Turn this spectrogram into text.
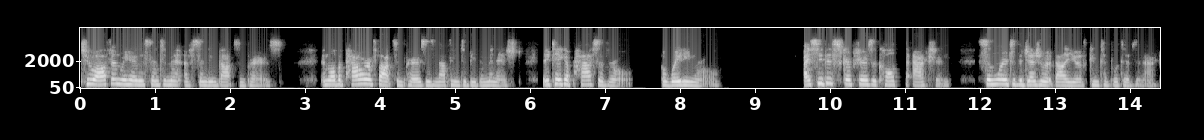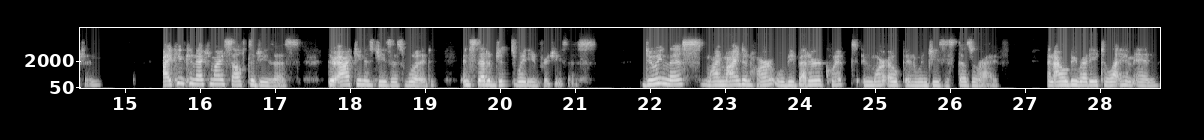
Too often, we hear the sentiment of sending thoughts and prayers. And while the power of thoughts and prayers is nothing to be diminished, they take a passive role, a waiting role. I see this scripture as a call to action, similar to the Jesuit value of contemplatives in action. I can connect myself to Jesus through acting as Jesus would, instead of just waiting for Jesus. Doing this, my mind and heart will be better equipped and more open when Jesus does arrive, and I will be ready to let him in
